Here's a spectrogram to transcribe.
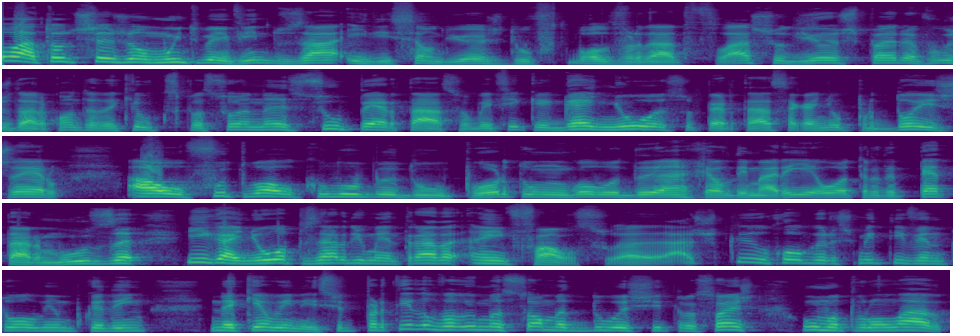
Olá a todos, sejam muito bem-vindos à edição de hoje do Futebol de Verdade Flash. O de hoje para vos dar conta daquilo que se passou na Supertaça. O Benfica ganhou a Supertaça, ganhou por 2-0 ao Futebol Clube do Porto. Um golo de Ángel Di Maria, outro de Petar Musa. E ganhou apesar de uma entrada em falso. Ah, acho que o Roger Schmidt inventou ali um bocadinho naquele início de partida. Houve ali uma soma de duas situações. Uma por um lado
